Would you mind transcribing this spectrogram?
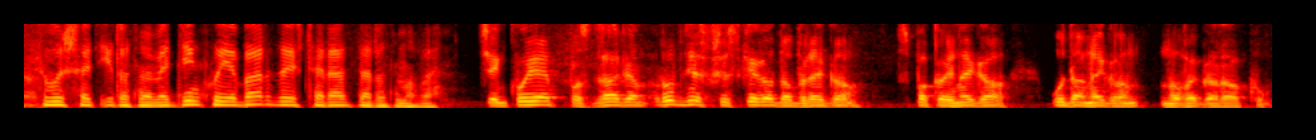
słyszeć i rozmawiać. Dziękuję bardzo jeszcze raz za rozmowę. Dziękuję, pozdrawiam. Również wszystkiego dobrego, spokojnego, udanego nowego roku.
